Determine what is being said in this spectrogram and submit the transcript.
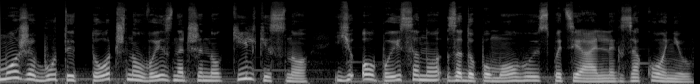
може бути точно визначено кількісно й описано за допомогою спеціальних законів.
